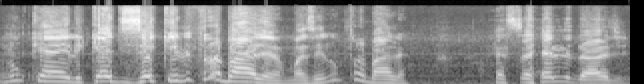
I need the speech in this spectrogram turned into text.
Não quer, ele quer dizer que ele trabalha, mas ele não trabalha. Essa é a realidade.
